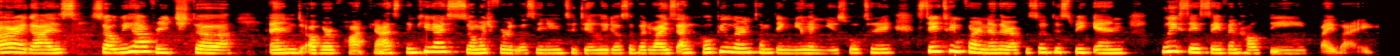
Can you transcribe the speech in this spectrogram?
all right guys. So we have reached the end of our podcast. Thank you guys so much for listening to daily dose of advice. I hope you learned something new and useful today. Stay tuned for another episode this week and please stay safe and healthy. Bye bye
